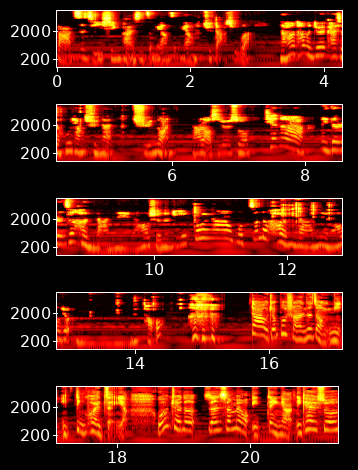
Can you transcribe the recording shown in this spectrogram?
把自己星盘是怎么样怎么样去打出来，然后他们就会开始互相取暖取暖，然后老师就会说：“天啊，你的人生很难呢。”然后学生就说：“对啊，我真的很难呢。”然后我就嗯，好。对啊，我就不喜欢这种你一定会怎样。我就觉得人生没有一定啊，你可以说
